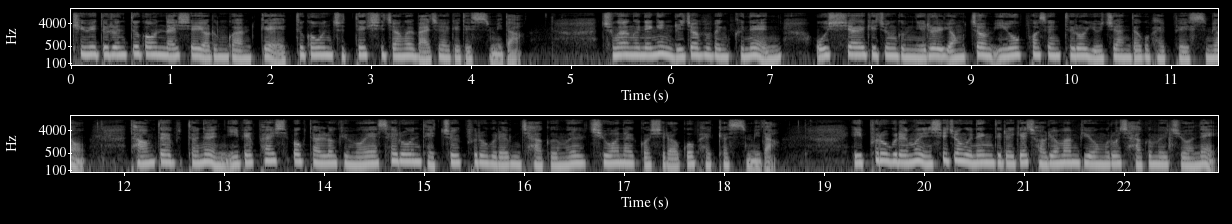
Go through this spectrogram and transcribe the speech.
키위들은 뜨거운 날씨의 여름과 함께 뜨거운 주택 시장을 맞이하게 됐습니다. 중앙은행인 리저브뱅크는 OCR 기준 금리를 0.25%로 유지한다고 발표했으며 다음 달부터는 280억 달러 규모의 새로운 대출 프로그램 자금을 지원할 것이라고 밝혔습니다. 이 프로그램은 시중 은행들에게 저렴한 비용으로 자금을 지원해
